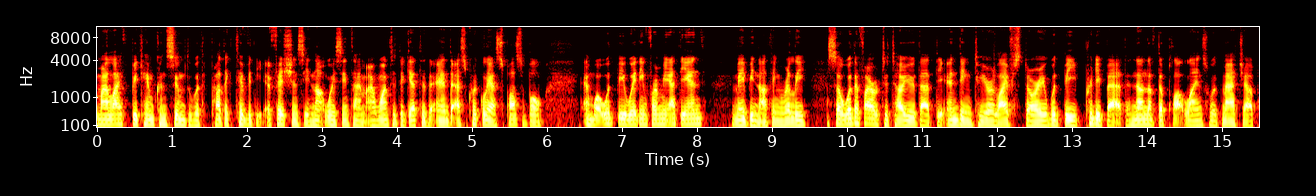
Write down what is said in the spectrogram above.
My life became consumed with productivity, efficiency, not wasting time. I wanted to get to the end as quickly as possible. And what would be waiting for me at the end? Maybe nothing really. So what if I were to tell you that the ending to your life story would be pretty bad, none of the plot lines would match up,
